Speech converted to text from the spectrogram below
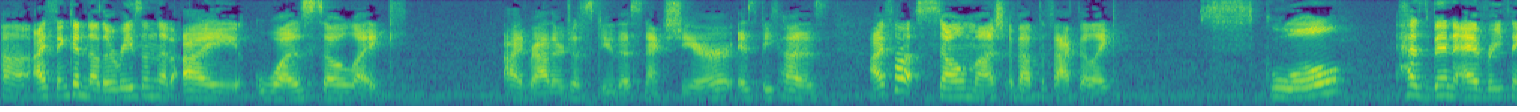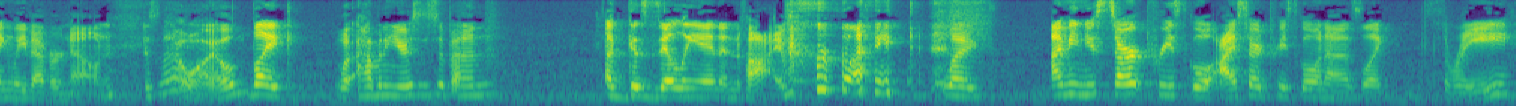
uh, I think another reason that I was so like, I'd rather just do this next year is because I thought so much about the fact that like, school has been everything we've ever known. Isn't that wild? Like, What how many years has it been? a gazillion and five. like, Like I mean, you start preschool. I started preschool when I was like three,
